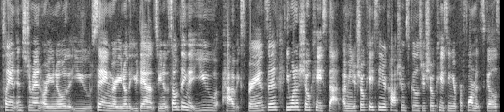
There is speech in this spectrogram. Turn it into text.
play an instrument or you know that you sing or you know that you dance, you know, something that you have experience in, you want to showcase that. I mean, you're showcasing your costume skills, you're showcasing your performance skills.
